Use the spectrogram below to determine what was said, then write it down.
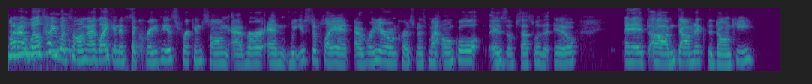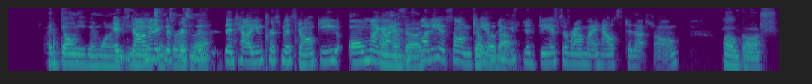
But I will tell you what song I like, and it's the craziest freaking song ever. And we used to play it every year on Christmas. My uncle is obsessed with it too. And it's um Dominic the Donkey. I don't even want to. It's Dominic the Christmas, the Italian Christmas donkey. Oh my Oh god, my it's God. the funniest song. Don't know Camden used to dance around my house to that song. Oh gosh.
